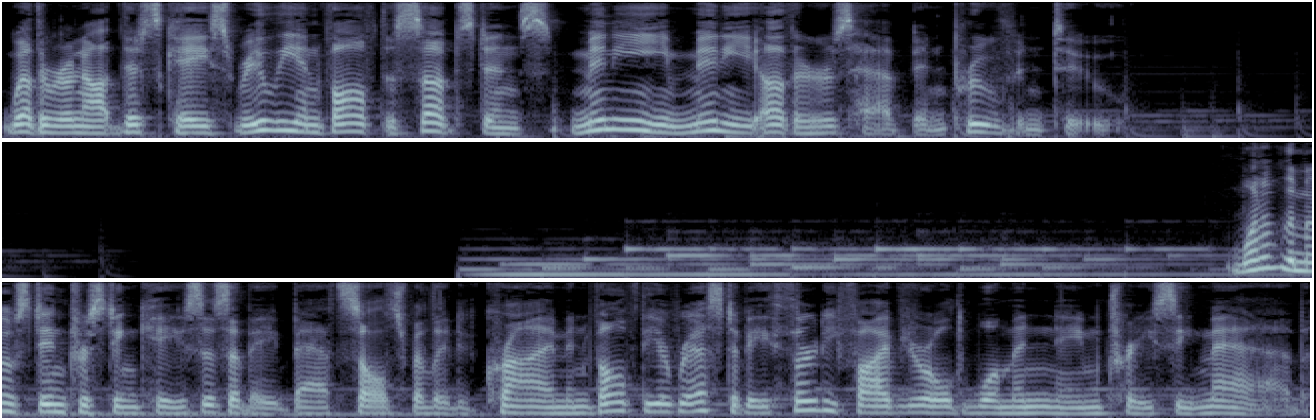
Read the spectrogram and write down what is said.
Whether or not this case really involved the substance, many, many others have been proven to. One of the most interesting cases of a bath salts related crime involved the arrest of a 35 year old woman named Tracy Mabb.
